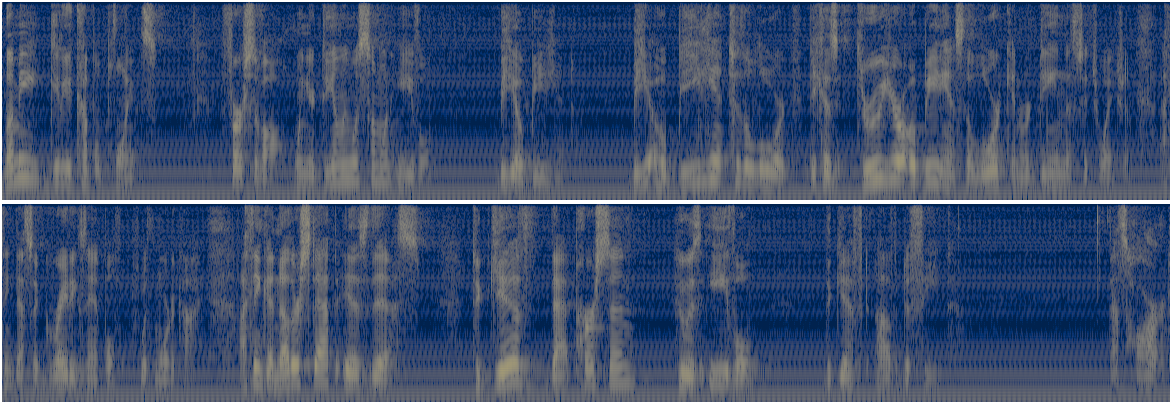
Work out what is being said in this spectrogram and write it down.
let me give you a couple points. First of all, when you're dealing with someone evil, be obedient. Be obedient to the Lord because through your obedience, the Lord can redeem the situation. I think that's a great example with Mordecai. I think another step is this to give that person who is evil the gift of defeat. That's hard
